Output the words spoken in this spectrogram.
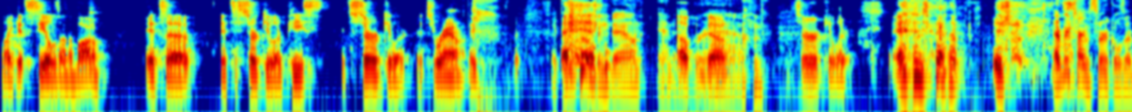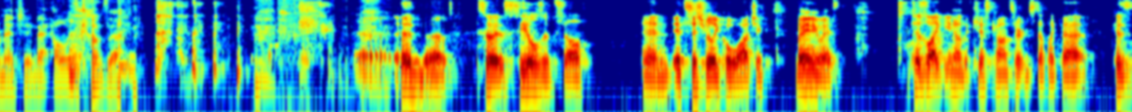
Like it seals on the bottom. It's a it's a circular piece. It's circular. It's round. It's It goes up and down and Up and down. circular. And uh, Every time circles are mentioned, that always comes up. and uh, so it seals itself and it's just really cool watching but anyways because like you know the kiss concert and stuff like that because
